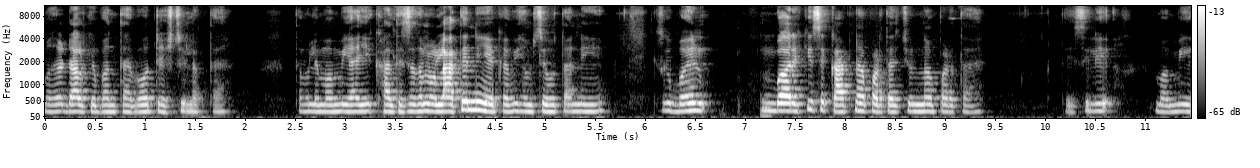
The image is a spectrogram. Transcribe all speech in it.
मतलब डाल के बनता है, बहुत टेस्टी लगता है। तो बोले, मम्मी, आइए खाते से हम लोग लाते नहीं है कभी, हमसे होता नहीं है। इसको बहन बारीकी से काटना पड़ता है, चुनना पड़ता है। तो इसीलिए मम्मी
